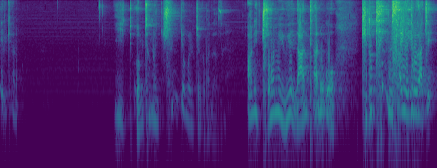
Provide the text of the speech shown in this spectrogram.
이렇게 하는 거예요. 이 엄청난 충격을 제가 받았어요 아니 저놈이 왜 나한테 안 오고 기도팀들 사이에 들어갔지?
